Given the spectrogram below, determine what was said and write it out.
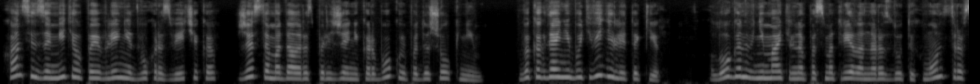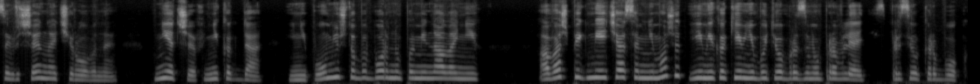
Хансен заметил появление двух разведчиков, жестом отдал распоряжение Карбоку и подошел к ним. «Вы когда-нибудь видели таких?» Логан внимательно посмотрела на раздутых монстров, совершенно очарованная. «Нет, шеф, никогда и не помню, чтобы Борн упоминал о них. А ваш пигмей часом не может ими каким-нибудь образом управлять? Спросил Карбок.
